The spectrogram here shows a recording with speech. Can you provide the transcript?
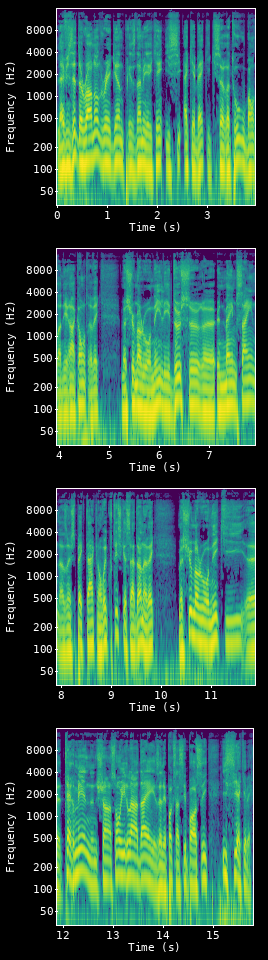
la visite de Ronald Reagan, président américain, ici à Québec, et qui se retrouve, bon, dans des rencontres avec M. Mulroney, les deux sur euh, une même scène dans un spectacle. On va écouter ce que ça donne avec M. Mulroney qui euh, termine une chanson irlandaise. À l'époque, ça s'est passé ici à Québec.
